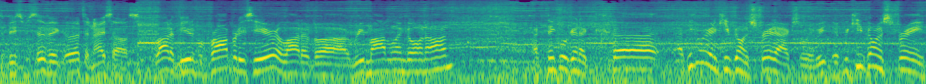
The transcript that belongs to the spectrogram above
to be specific. Oh, that's a nice house. A lot of beautiful properties here, a lot of uh, remodeling going on. I think we're gonna cut, I think we're gonna keep going straight actually. We, if we keep going straight,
